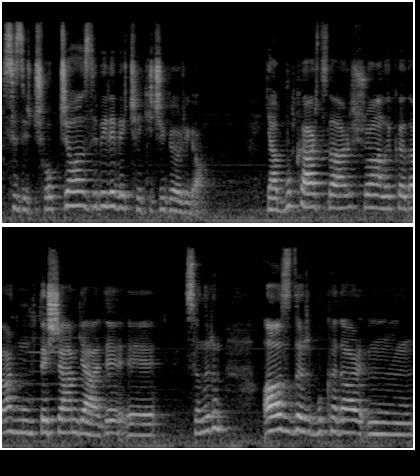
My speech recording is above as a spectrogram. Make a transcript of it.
Sizi çok cazibeli ve çekici görüyor. Ya bu kartlar şu ana kadar muhteşem geldi. Ee, sanırım azdır bu kadar hmm,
